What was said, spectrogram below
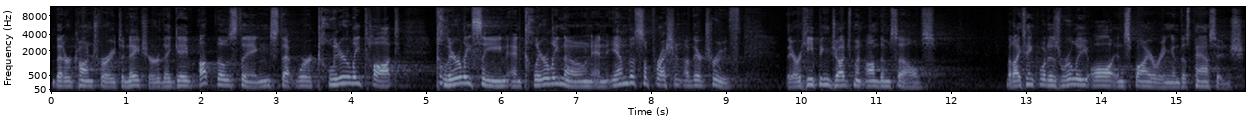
that are contrary to nature. They gave up those things that were clearly taught, clearly seen, and clearly known, and in the suppression of their truth, they are heaping judgment on themselves. But I think what is really awe inspiring in this passage,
